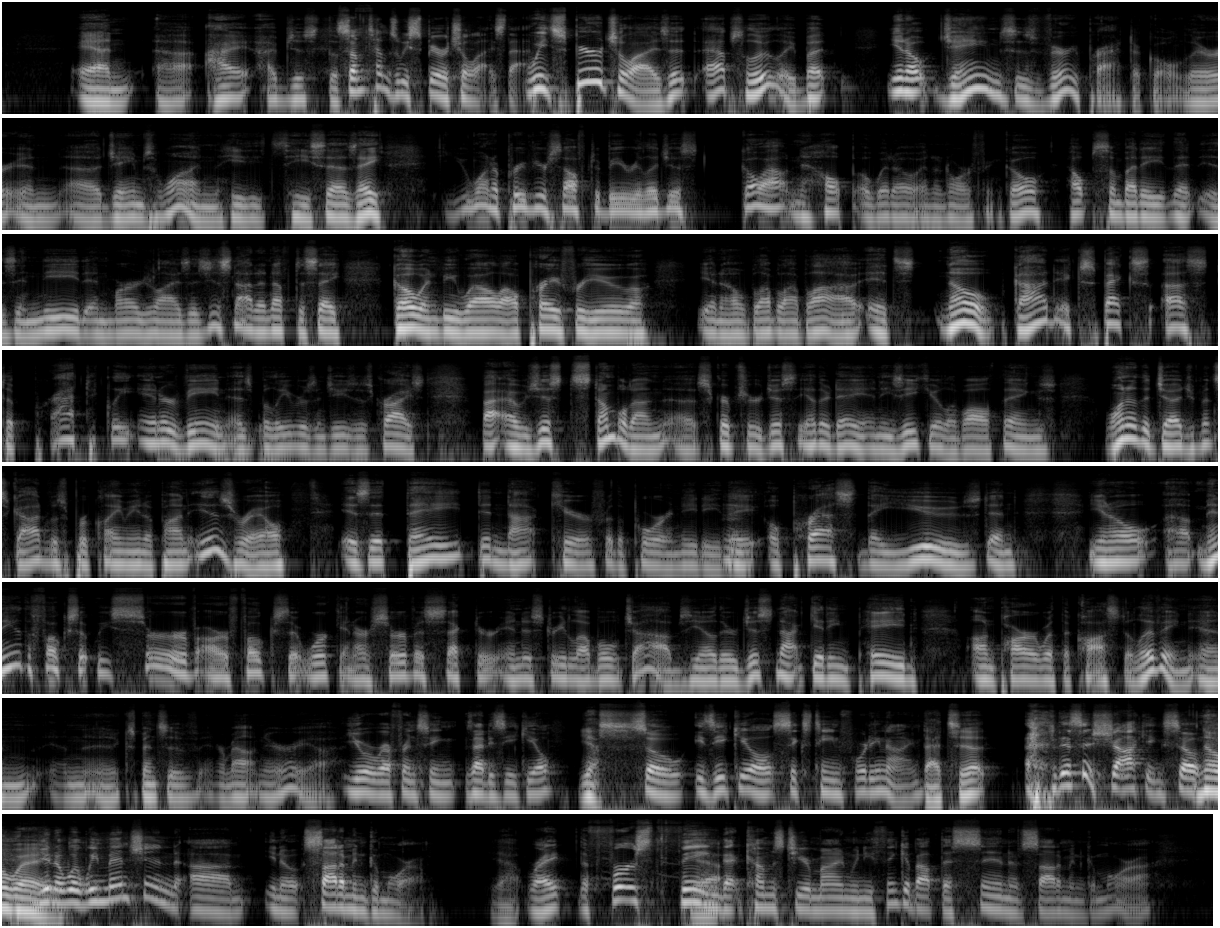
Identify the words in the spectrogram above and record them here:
And uh, I, I'm just the. Sometimes we spiritualize that. We spiritualize it, absolutely. But, you know, James is very practical. There in uh, James 1, he, he says, Hey, you want to prove yourself to be religious? go out and help a widow and an orphan. Go help somebody that is in need and marginalized. It's just not enough to say, go and be well. I'll pray for you, you know, blah, blah, blah. It's no, God expects us to practically intervene as believers in Jesus Christ. But I was just stumbled on uh, scripture just the other day in Ezekiel of all things one of the judgments God was proclaiming upon Israel is that they did not care for the poor and needy. Mm. They oppressed, they used. And, you know, uh, many of the folks that we serve are folks that work in our service sector industry level jobs. You know, they're just not getting paid on par with the cost of living in, in an expensive intermountain area. You were referencing, is that Ezekiel? Yes. So Ezekiel 1649. That's it. this is shocking. So no way. You know, when we mention, um, you know, Sodom and Gomorrah, yeah, right. The first thing yeah. that comes to your mind when you think about the sin of Sodom and Gomorrah,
